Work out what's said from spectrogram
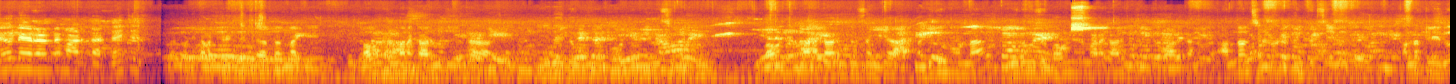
ఏమి లేరంటే మాడతారు. దయచేసి. కలెక్టరేట్ ధర్నాకి భవన నిర్మాణ కార్మికుల యొక్క ఏదైతే ఉందో భవన నిర్మాణ కార్మికుల సంఖ్య అధికంగా ఉన్నా ఈరోజు భవన నిర్మాణ కార్మికులకి వాళ్ళకి అందాల్సినటువంటి బెనిఫిట్స్ ఏదైతే అందట్లేదు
